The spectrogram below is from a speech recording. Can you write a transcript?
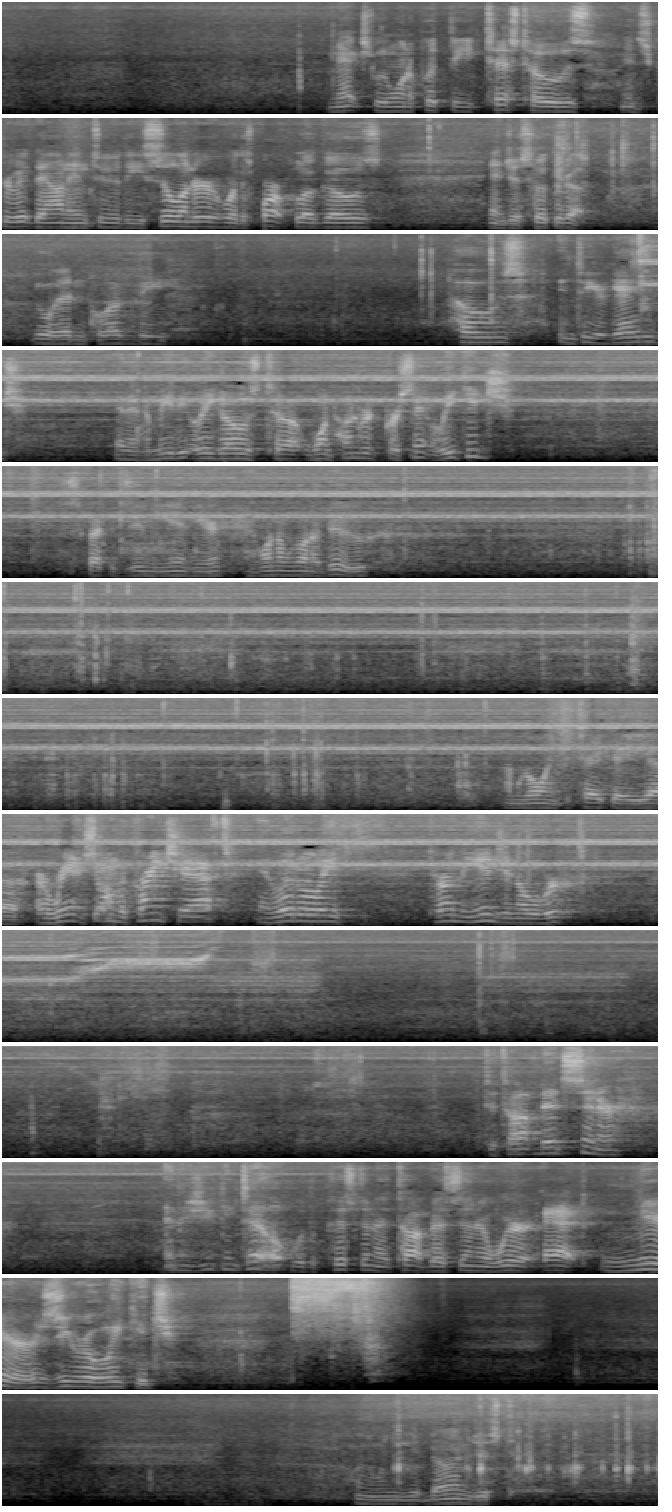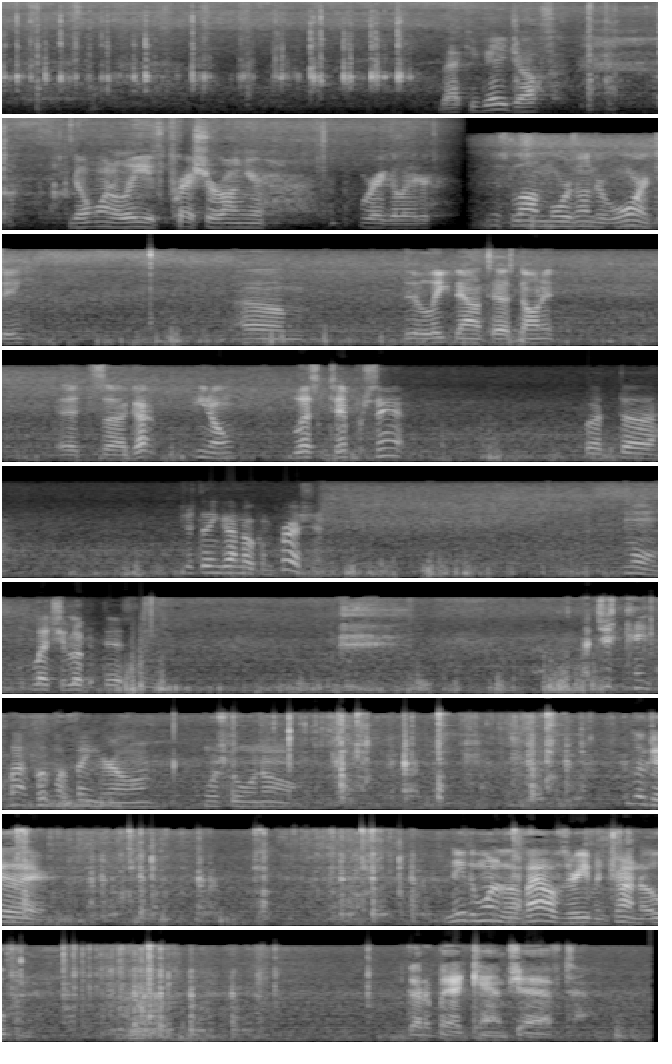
Next we want to put the test hose and screw it down into the cylinder where the spark plug goes and just hook it up. Go ahead and plug the hose into your gauge and it immediately goes to 100% leakage. See if I could zoom you in here. And what I'm going to do going to take a, uh, a wrench on the crankshaft and literally turn the engine over. to top dead center and as you can tell with the piston at top dead center we're at near zero leakage and when you get done just back your gauge off. Don't want to leave pressure on your regulator. This lawnmower's under warranty. Um, did a leak down test on it. It's uh, got, you know, less than 10%, but uh, just ain't got no compression. I'm gonna let you look at this. I just can't quite put my finger on what's going on. Look at there. Neither one of the valves are even trying to open. Got a bad camshaft.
